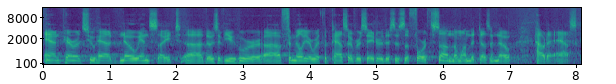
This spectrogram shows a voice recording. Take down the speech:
and parents who had no insight. Uh, those of you who are uh, familiar with the Passover Seder, this is the fourth son, the one that doesn't know how to ask.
